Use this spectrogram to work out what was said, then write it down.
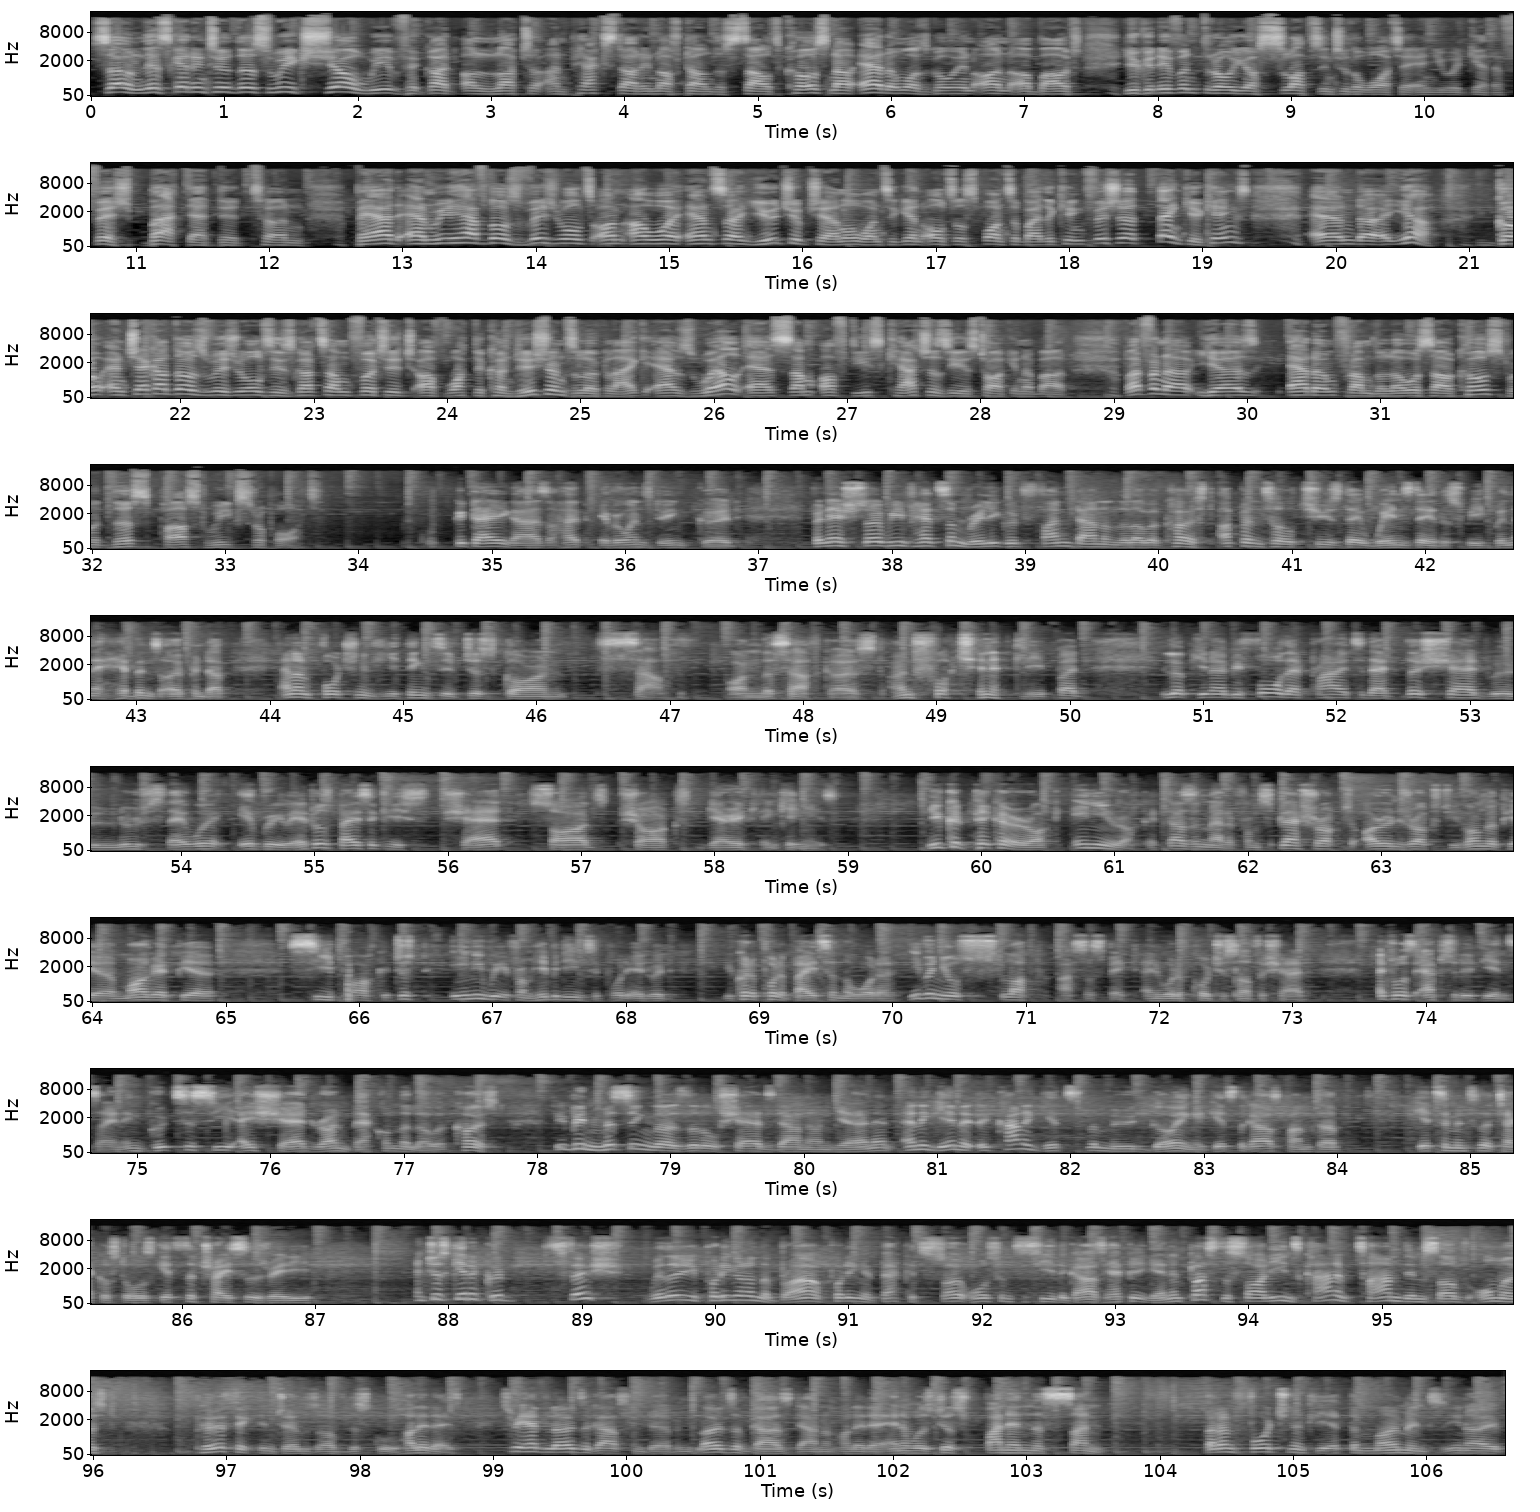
So let's get into this week's show. We've got a lot to unpack starting off down the south coast. Now, Adam was going on about you could even throw your slops into the water and you would get a fish, but that did turn bad. And we have those visuals on our ANSA YouTube channel once again also sponsored by the Kingfisher. Thank you, Kings. And uh, yeah, go and check out those visuals. He's got some footage of what the conditions look like, as well as some of these catches he is talking about. But for now, here's Adam from the Lower South Coast with this past week's report. Good day, guys. I hope everyone's doing good. Vinesh, so we've had some really good fun down on the lower coast up until Tuesday, Wednesday this week when the heavens opened up. And unfortunately, things have just gone south on the south coast, unfortunately. But look, you know, before that, prior to that, the shad were loose. They were everywhere. It was basically shad, sards, sharks, garrick, and kingies. You could pick a rock, any rock, it doesn't matter, from Splash Rock to Orange Rocks to Uvongo Pier, Margate Pier, Sea Park, just anywhere from Hibberdene to Port Edward, you could have put a bait in the water, even your slop, I suspect, and you would have caught yourself a shad. It was absolutely insane, and good to see a shad run back on the lower coast. We've been missing those little shads down on here, and, and again, it, it kind of gets the mood going. It gets the guys pumped up, gets them into the tackle stores, gets the tracers ready, and just get a good fish. Whether you're putting it on the brow or putting it back, it's so awesome to see the guys happy again. And plus, the sardines kind of timed themselves almost perfect in terms of the school holidays. So we had loads of guys from Durban, loads of guys down on holiday, and it was just fun in the sun. But unfortunately, at the moment, you know,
